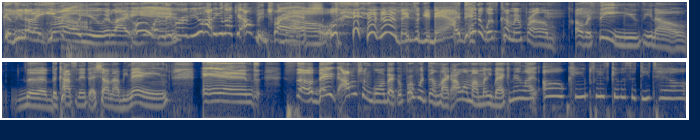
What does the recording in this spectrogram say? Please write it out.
Because you know they email Girl. you and like, oh, Yes. leave a review. How do you like your outfit? Trash. No. they took it down. And then it was coming from overseas, you know, the the continent that shall not be named. And so they I'm just going back and forth with them, like, I want my money back. And they're like, Oh, can you please give us a detail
